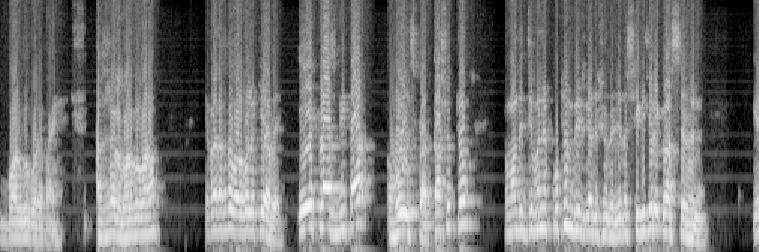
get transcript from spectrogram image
বর্গ করে পাই। আচ্ছা চলো বর্গ করো। এবার দেখো তো বর্গ করলে কি হবে? এ প্লাস বি তার হোল স্কোয়ার কার সূত্র? তোমাদের জীবনের প্রথম বীজগণিত সূত্র, যেটা শিখেছিলে ক্লাস সেভেনে A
